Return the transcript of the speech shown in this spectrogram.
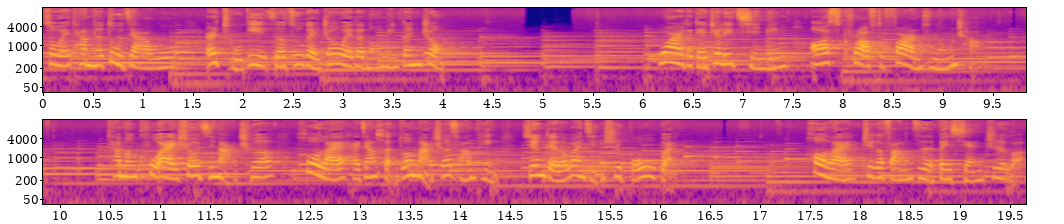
作为他们的度假屋，而土地则租给周围的农民耕种。Ward 给这里起名 Oscroft Farms 农场。他们酷爱收集马车，后来还将很多马车藏品捐给了万景市博物馆。后来，这个房子被闲置了。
